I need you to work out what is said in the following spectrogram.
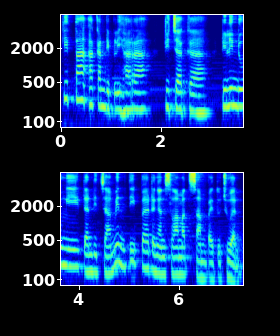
kita akan dipelihara, dijaga, dilindungi, dan dijamin tiba dengan selamat sampai tujuan.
